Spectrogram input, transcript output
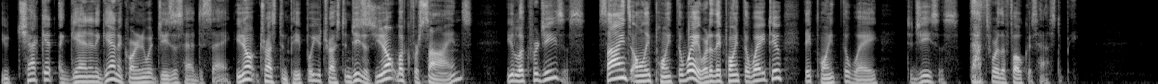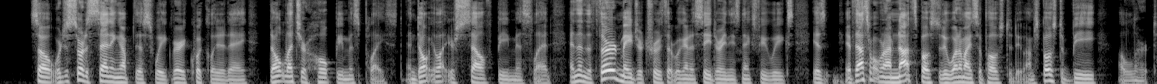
You check it again and again according to what Jesus had to say. You don't trust in people, you trust in Jesus. You don't look for signs, you look for Jesus. Signs only point the way. What do they point the way to? They point the way to Jesus. That's where the focus has to be. So we're just sort of setting up this week very quickly today. Don't let your hope be misplaced and don't let yourself be misled. And then the third major truth that we're going to see during these next few weeks is if that's what I'm not supposed to do, what am I supposed to do? I'm supposed to be alert.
